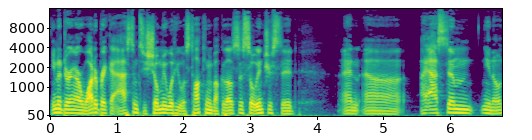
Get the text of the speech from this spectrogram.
you know, during our water break, I asked him to show me what he was talking about because I was just so interested. And uh, I asked him, you know,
